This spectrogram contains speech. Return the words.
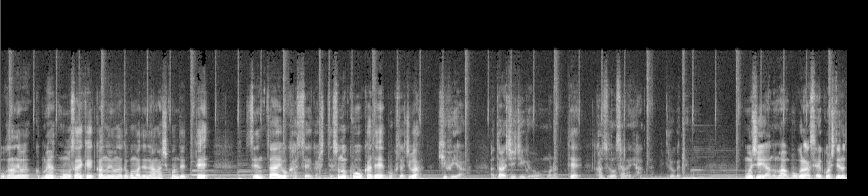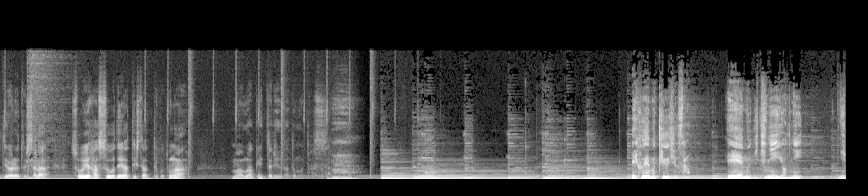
お金を毛細血管のようなところまで流し込んでいって全体を活性化してその効果で僕たちは寄付や新しい事業をもらって活動をさらに広げていく。もしあの、まあ、僕らが成功してるって言われるとしたらそういう発想でやってきたってことが、まあ、うまくいった理由だと思ってます。うん、FM93 AM1242 日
